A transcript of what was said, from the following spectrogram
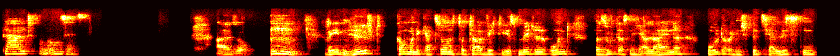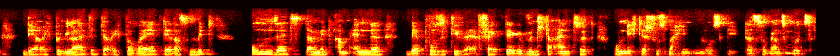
plant und umsetzt. Also Reden hilft. Kommunikation ist total wichtiges Mittel und versucht das nicht alleine. Holt euch einen Spezialisten, der euch begleitet, der euch berät, der das mit umsetzt, damit am Ende der positive Effekt, der gewünschte eintritt und nicht der Schuss nach hinten losgeht. Das so ganz kurz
